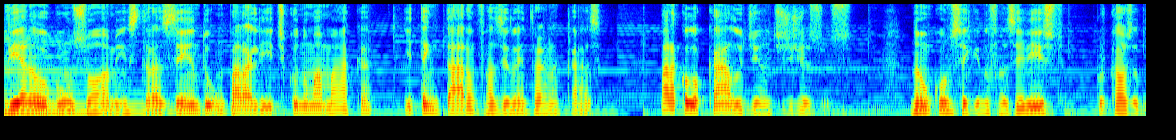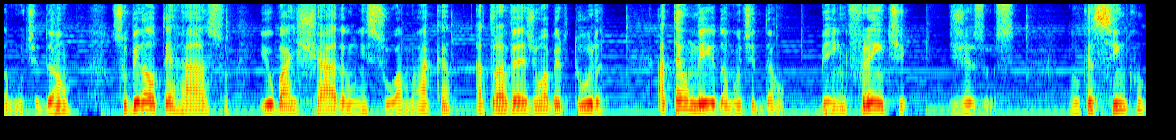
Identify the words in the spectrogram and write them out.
Vieram alguns homens trazendo um paralítico numa maca e tentaram fazê-lo entrar na casa, para colocá-lo diante de Jesus. Não conseguindo fazer isto, por causa da multidão, subiram ao terraço e o baixaram em sua maca através de uma abertura, até o meio da multidão, bem em frente de Jesus. Lucas 5,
